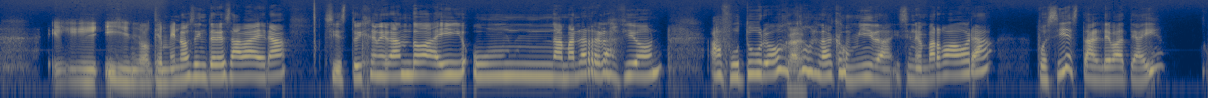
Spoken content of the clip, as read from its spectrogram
y, y lo que menos interesaba era si estoy generando ahí una mala relación a futuro con la comida. Y sin embargo ahora, pues sí está el debate ahí.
